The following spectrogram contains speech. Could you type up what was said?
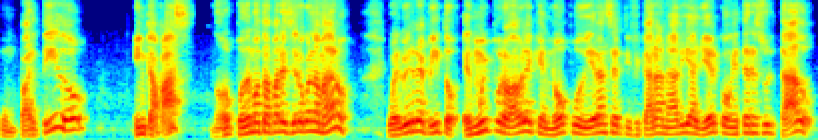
un partido incapaz. No podemos tapar el cielo con la mano. Vuelvo y repito, es muy probable que no pudieran certificar a nadie ayer con este resultado.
